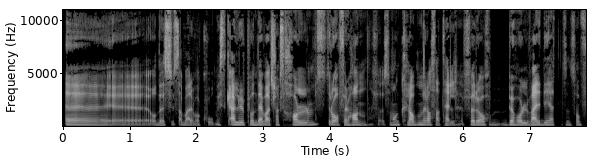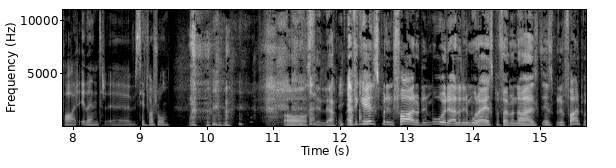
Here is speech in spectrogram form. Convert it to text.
Uh, og det syns jeg bare var komisk. Jeg lurer på om det var et slags halmstrå for han, som han klamra seg til for å beholde verdigheten som far i den uh, situasjonen. Å, Silje. Jeg fikk jo hilse på din far og din mor. Eller din mor har jeg hilst på før, men jeg har hilst- hilst på din far. på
